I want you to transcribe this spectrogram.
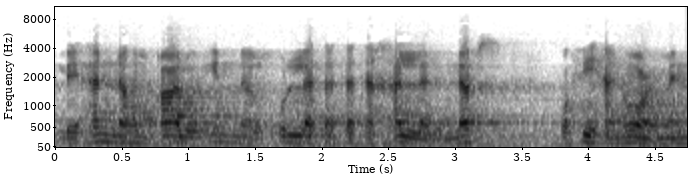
لأنهم قالوا إن الخلة تتخلل النفس وفيها نوع من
